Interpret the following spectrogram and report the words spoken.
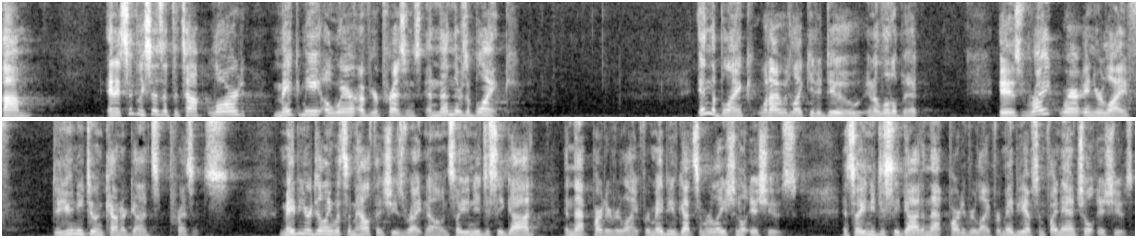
Um, and it simply says at the top, Lord, make me aware of your presence. And then there's a blank. In the blank, what I would like you to do in a little bit is write where in your life do you need to encounter God's presence. Maybe you're dealing with some health issues right now, and so you need to see God in that part of your life. Or maybe you've got some relational issues. And so you need to see God in that part of your life. Or maybe you have some financial issues.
